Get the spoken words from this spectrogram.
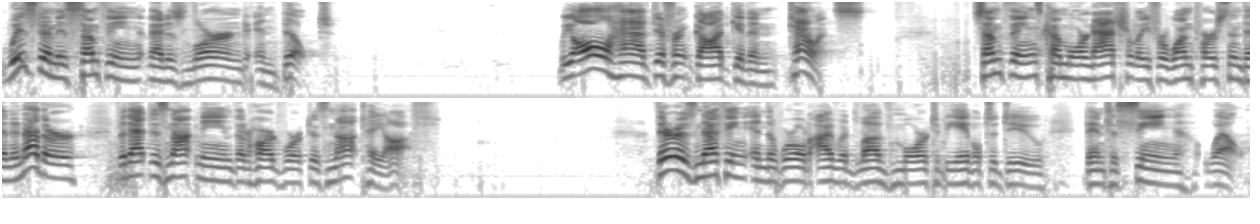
Wisdom is something that is learned and built. We all have different God given talents. Some things come more naturally for one person than another, but that does not mean that hard work does not pay off. There is nothing in the world I would love more to be able to do than to sing well.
